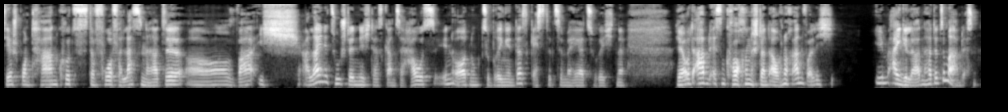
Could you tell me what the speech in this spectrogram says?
sehr spontan kurz davor verlassen hatte, äh, war ich alleine zuständig, das ganze Haus in Ordnung zu bringen, das Gästezimmer herzurichten. Ja, und Abendessen kochen stand auch noch an, weil ich ihm eingeladen hatte zum Abendessen.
